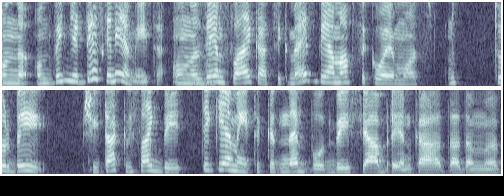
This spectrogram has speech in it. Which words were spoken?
un, un viņi viņa ir diezgan iemīta. Un mhm. ziemas laikā, cik mēs bijām apsekojumos, nu, tur bija šī taka visu laiku bija tik iemīta, ka nebūtu bijis jābrien kā tādam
